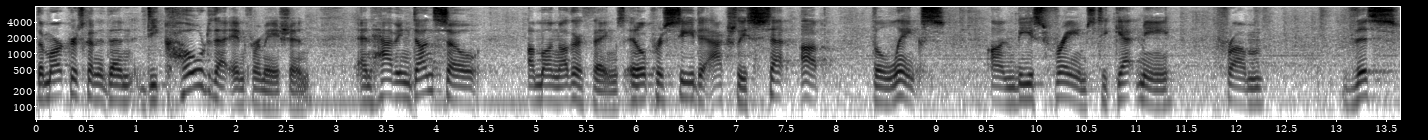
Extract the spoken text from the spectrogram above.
The marker is going to then decode that information, and having done so, among other things, it'll proceed to actually set up the links on these frames to get me from this,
